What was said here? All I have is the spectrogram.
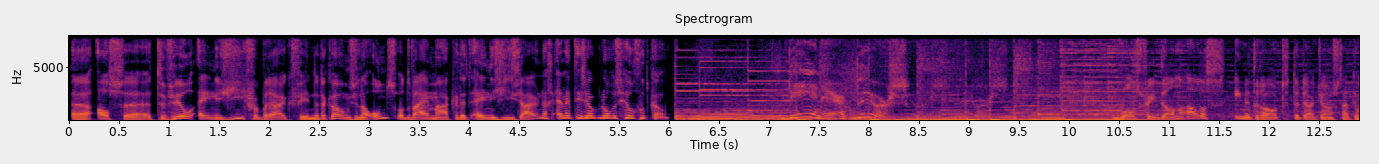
Uh, als ze te veel energieverbruik vinden, dan komen ze naar ons... want wij maken het energiezuinig. En het is ook nog eens heel goedkoop. BNR Beurs. Wall Street dan, alles in het rood. De Dow Jones staat 0,8%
